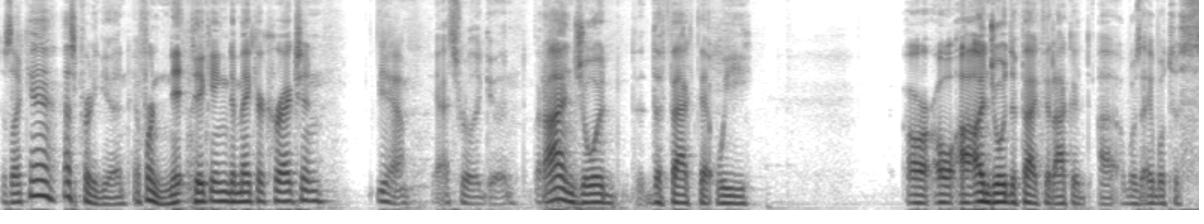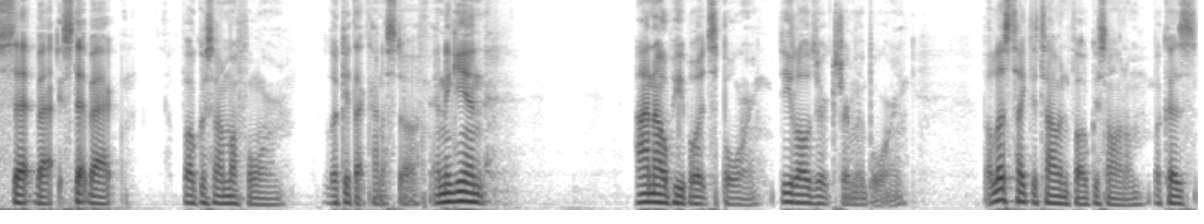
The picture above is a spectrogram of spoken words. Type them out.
It's like, yeah, that's pretty good. If we're nitpicking to make a correction, Yeah. yeah, it's really good. But I enjoyed the fact that we are. Oh, I enjoyed the fact that I could. I was able to set back, step back, focus on my form, look at that kind of stuff. And again, I know people. It's boring. Deloads are extremely boring, but let's take the time and focus on them because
